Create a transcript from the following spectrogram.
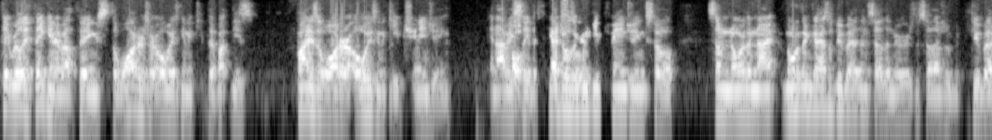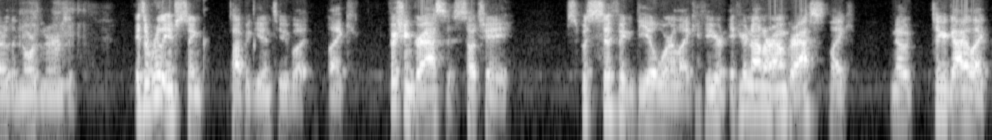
they really thinking about things. The waters are always going to the these bodies of water are always going to keep changing, and obviously oh, the schedules absolutely. are going to keep changing. So some northern northern guys will do better than southerners, and southerners will do better than northerners. And it's a really interesting topic to get into, but like fishing grass is such a specific deal where like if you're if you're not around grass, like you know, take a guy like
